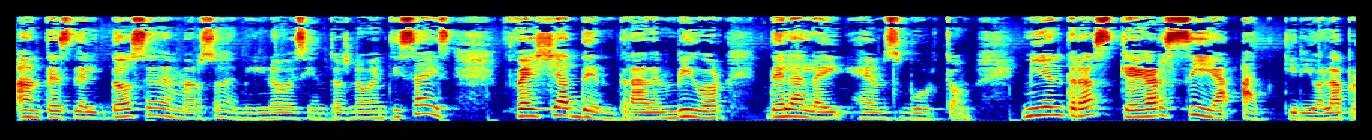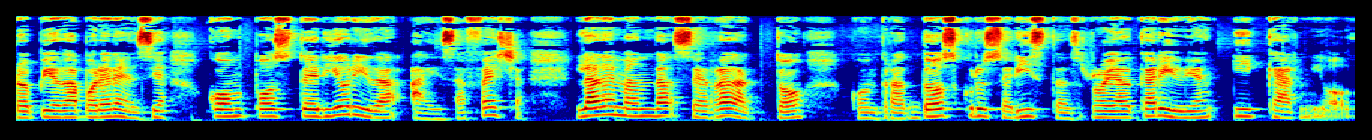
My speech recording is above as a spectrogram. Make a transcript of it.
antes del 12 de marzo de 1996 fecha de entrada en vigor de la ley Helms-Burton, mientras que García adquirió la propiedad por herencia con posterioridad a esa fecha. La demanda se redactó contra dos cruceristas, Royal Caribbean y Carnival.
